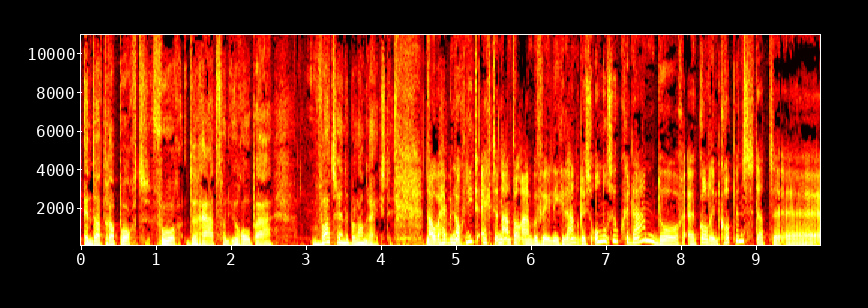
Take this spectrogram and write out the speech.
in dat rapport voor de Raad van Europa. Wat zijn de belangrijkste? Nou, we hebben nog niet echt een aantal aanbevelingen gedaan. Er is onderzoek gedaan door uh, Colin Coppens. Dat, uh,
